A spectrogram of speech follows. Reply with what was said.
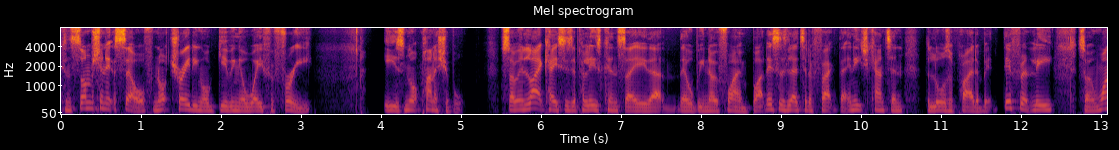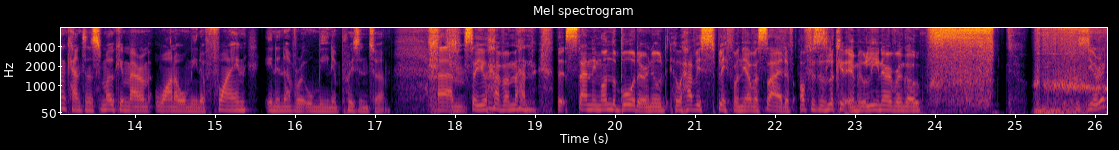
consumption itself, not trading or giving away for free, is not punishable. So in light cases, the police can say that there will be no fine. But this has led to the fact that in each canton, the laws are applied a bit differently. So in one canton, smoking marijuana will mean a fine. In another, it will mean a prison term. Um, so you'll have a man that's standing on the border and he'll, he'll have his spliff on the other side. If officers look at him, he'll lean over and go, Zurich,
